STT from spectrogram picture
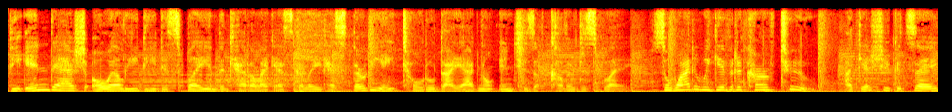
The in-dash OLED display in the Cadillac Escalade has 38 total diagonal inches of color display. So why do we give it a curve too? I guess you could say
